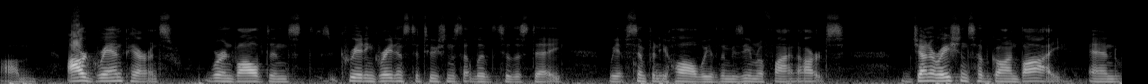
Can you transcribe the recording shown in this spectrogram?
Um, our grandparents were involved in creating great institutions that live to this day. We have Symphony Hall, we have the Museum of Fine Arts. Generations have gone by, and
